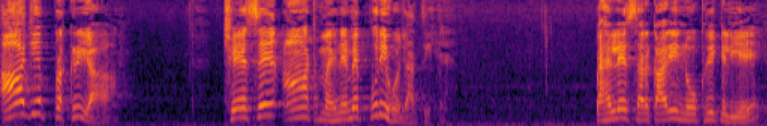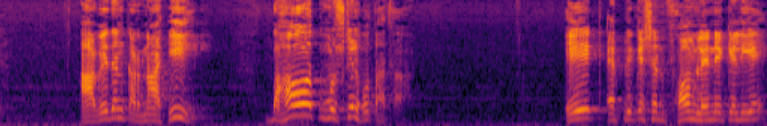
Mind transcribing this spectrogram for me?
आज ये प्रक्रिया छह से आठ महीने में पूरी हो जाती है। पहले सरकारी नौकरी के लिए आवेदन करना ही बहुत मुश्किल होता था। एक एप्लीकेशन फॉर्म लेने के लिए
